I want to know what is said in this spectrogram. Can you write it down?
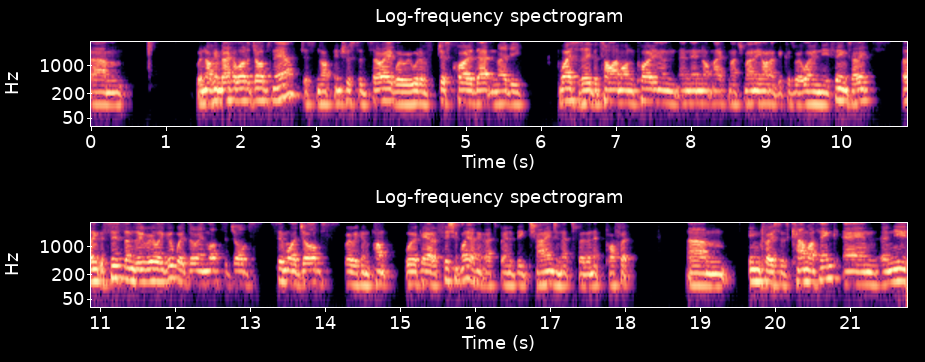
Um, we're knocking back a lot of jobs now. Just not interested. Sorry, where we would have just quoted that and maybe wasted a heap of time on quoting and, and then not make much money on it because we're learning new things. I think I think the systems are really good. We're doing lots of jobs, similar jobs where we can pump work out efficiently. I think that's been a big change, and that's where the net profit um, increases come, I think, and a new,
